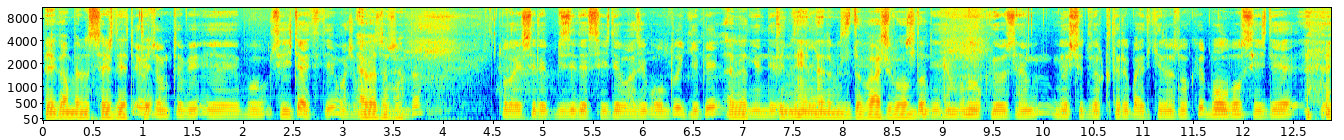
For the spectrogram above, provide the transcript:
Peygamberimiz secde etti. E, hocam tabi e, bu secde etti değil mi hocam? Evet hocam. zamanda? Dolayısıyla bize de secde vacip olduğu gibi evet dinleyenlerimiz de- dinleyenlerimiz de vacip oldu. Şimdi hem bunu okuyoruz hem Mescid ve Kıtırıp ayet-i kerimesini okuyoruz. Bol bol secde e,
